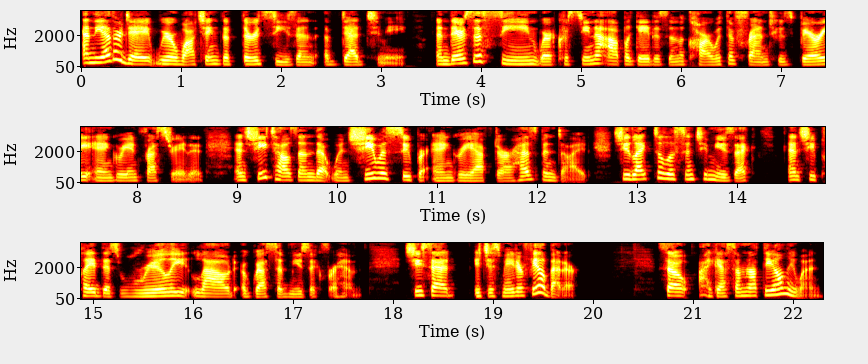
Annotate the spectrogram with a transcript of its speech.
And the other day we were watching the third season of Dead to Me. And there's a scene where Christina Applegate is in the car with a friend who's very angry and frustrated. And she tells them that when she was super angry after her husband died, she liked to listen to music and she played this really loud, aggressive music for him. She said it just made her feel better. So I guess I'm not the only one.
